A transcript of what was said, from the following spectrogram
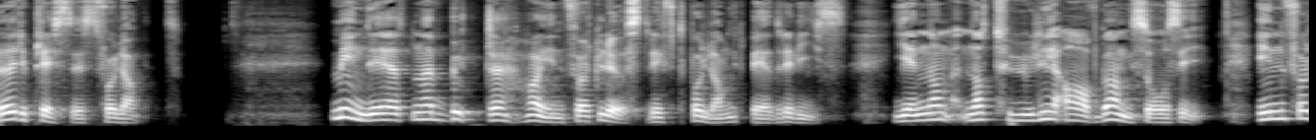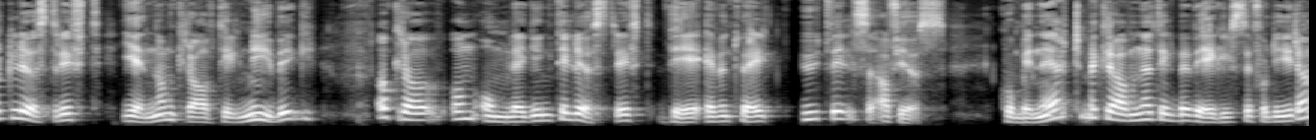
bør presses for langt. Myndighetene burde ha innført løsdrift på langt bedre vis, gjennom naturlig avgang, så å si, innført løsdrift gjennom krav til nybygg og krav om omlegging til løsdrift ved eventuelt utvidelse av fjøs, kombinert med kravene til bevegelse for dyra,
